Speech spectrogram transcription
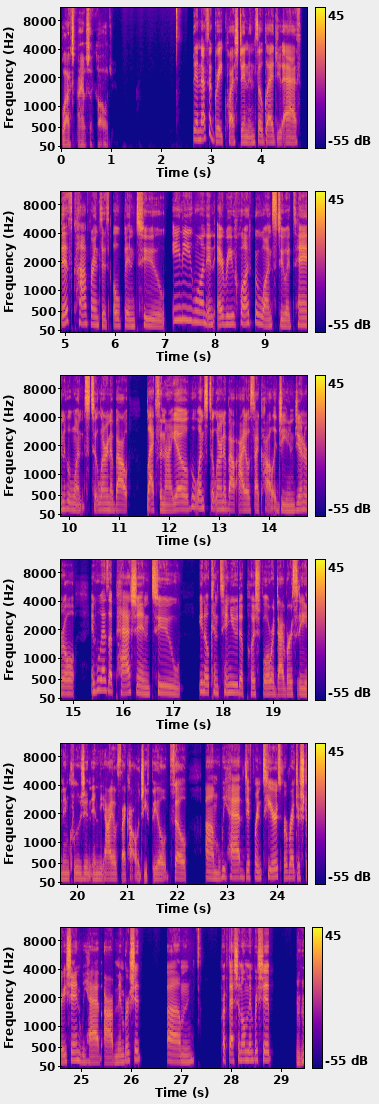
Black psychology? Ben, that's a great question, and so glad you asked. This conference is open to anyone and everyone who wants to attend, who wants to learn about Blacks in IO, who wants to learn about IO psychology in general, and who has a passion to you know, continue to push forward diversity and inclusion in the IO psychology field. So um, we have different tiers for registration. We have our membership, um, professional membership, mm-hmm.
